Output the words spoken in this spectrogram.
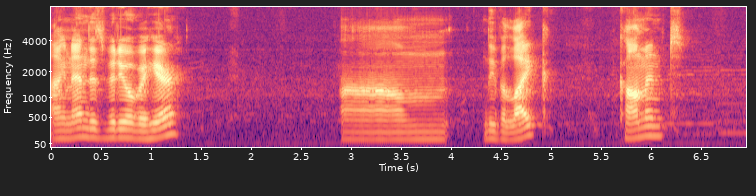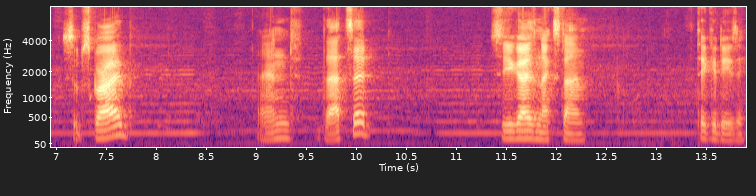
I'm gonna end this video over here. Um, leave a like, comment, subscribe, and that's it. See you guys next time. Take it easy.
